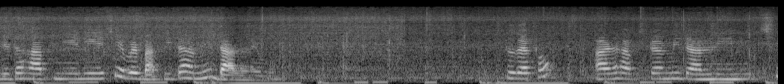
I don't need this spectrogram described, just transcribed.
যেটা হাফ নিয়ে নিয়েছি, এবার বাকিটা আমি ডাল নেব। তো দেখো আর হাফটা আমি ডাল নিয়ে নিচ্ছি।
